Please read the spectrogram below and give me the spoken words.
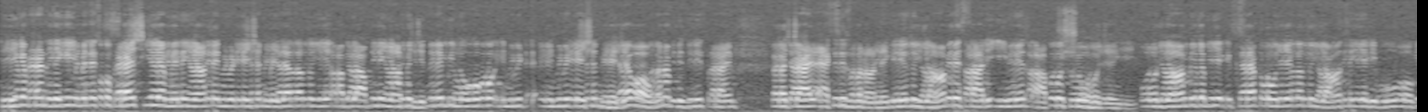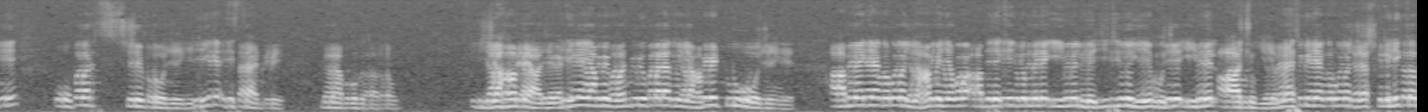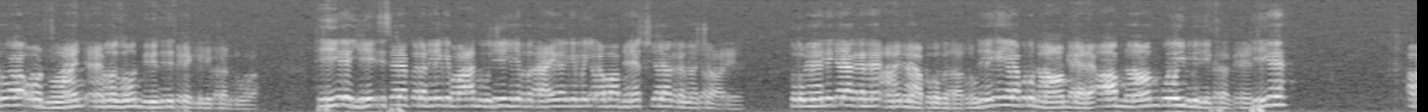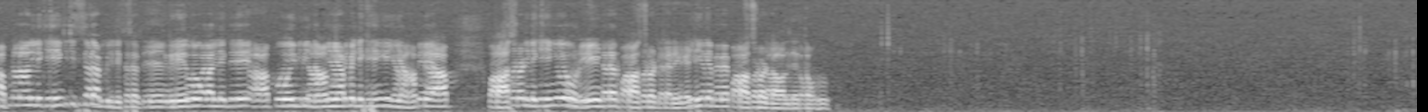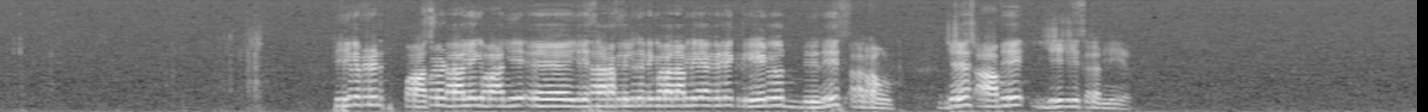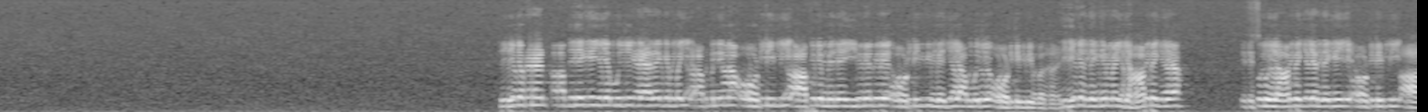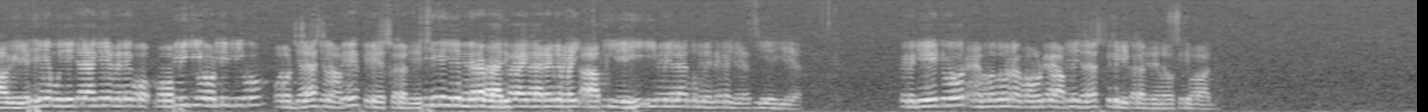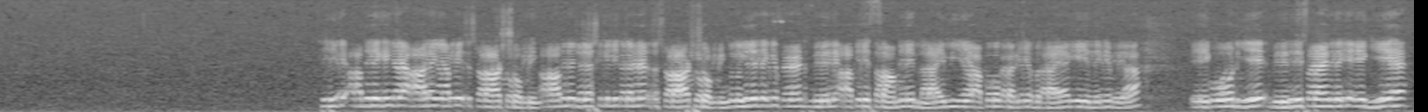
ठीक है फ्रेंड देखिए, मैंने इसको फ्रेश किया, मैंने यहाँ से इनविटेशन भेजा था तो ये अब आपने यहाँ पे जितने भी लोगों को इनविटेशन भेजा हुआ होगा ना बिज़नेस प्राइम का चाइल्ड एक्सेस बनाने के लिए तो यहाँ पे सारी ईमेल आपको शो हो जाएँगी। और यहाँ पे जब ये एक्सेप्ट हो जाएगा तो यहाँ से ये रिमूव होके ऊपर शिफ्ट हो जाएगी, ठीक है, इस साइड पे। मैं आपको बताता हूँ। यहाँ पे आ जाएगा, ठीक है, यहाँ पे वन पे ऊपर है तो यहाँ पे टू हो जाएँगे। अब मैं क्या करूँगा? यहाँ पे जाऊँगा। अब देखें, जो मैंने ईमेल भेजी थी तो ये मुझे ईमेल आ चुकी है। मैं इस पे क्या करूँगा? जस्ट क्लिक करूँगा और ज्वाइन अमेजोन बिज़नेस पे क्लिक कर दूँगा। ठीक है, ये स्टेप करने के बाद मुझे ये बताएगा कि भाई, अब आप नेक्स्ट क्या करना चाह रहे हैं? तो मैंने क्या करना है? मैं आपको बताता हूँ। देखिए आपको नाम कह रहा है। आप नाम कोई भी लिख सकते हैं, ठीक है? अपना लिखेंगे किसी का भी लिख सकते हैं। अंग्रेज़ों का लिख दे, आप कोई भी नाम यहाँ पे लिखेंगे। यहाँ पे आप पासवर्ड लिखेंगे और रे एंटर पासवर्ड करेंगे। ठीक है, मैं पासवर्ड डाल देता हूँ। ठीक है फ्रेंड पासवर्ड डालने के बाद ये ये सारा फिल करने के बाद आपने क्या करना है? Create your business account just आपने ये चीज़ करनी है। ठीक है फ्रेंड अब देखिए, ये मुझे कह रहे हैं कि भाई अपनी ना ओटीपी आपके मैंने ईमेल पे ओटीपी भेजी, आप मुझे ओटीपी बताएँ। ठीक है, देखिए मैं यहाँ पे गया। इसको यहाँ पे किया देखिए ये ओटीपी आ गई है। ठीक है मुझे क्या किया मैंने कॉपी की ओटीपी को और जस्ट यहाँ पे पेस्ट कर दिया। ठीक है ये मेरा वेरीफाई कर रहा है कि भाई आपकी यही ईमेल है तो मैंने कहा यस यही है। क्रिएट योर अमेजोन अकाउंट पे आपने जस्ट क्लिक कर देना उसके बाद। ठीक है अब देखें क्या आ रहा है यहाँ पे स्टार्ट शॉपिंग आपने जस्ट क्लिक करना है स्टार्ट शॉपिंग तो ये देखें फ्रेंड्स मैंने आपके सामने लाइव ये आपको करके बताया कि ये देखें मेरा एक और ये बिज़नेस प्राइम देखिए, एक ये है।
